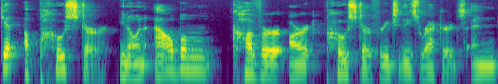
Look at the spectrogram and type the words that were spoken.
get a poster, you know, an album cover art poster for each of these records and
